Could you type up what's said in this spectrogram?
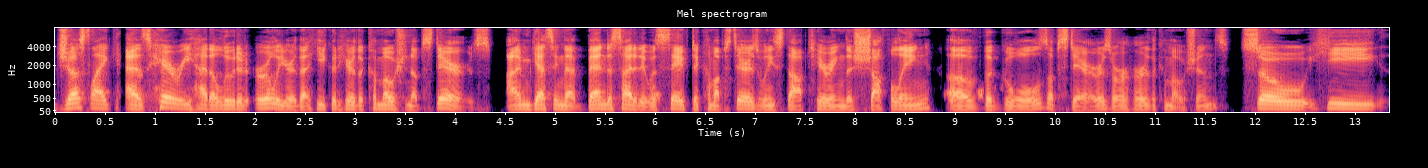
Just like as Harry had alluded earlier that he could hear the commotion upstairs, I'm guessing that Ben decided it was safe to come upstairs when he stopped hearing the shuffling of the ghouls upstairs or heard the commotions. So he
